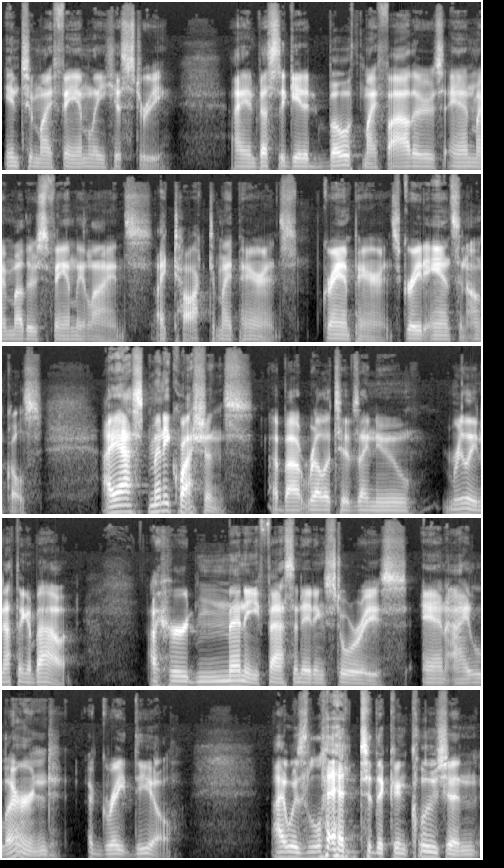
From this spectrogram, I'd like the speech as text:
into my family history. I investigated both my father's and my mother's family lines. I talked to my parents, grandparents, great aunts, and uncles. I asked many questions about relatives I knew really nothing about. I heard many fascinating stories, and I learned a great deal. I was led to the conclusion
